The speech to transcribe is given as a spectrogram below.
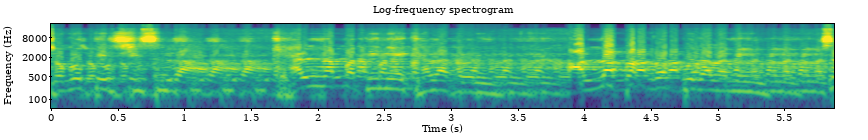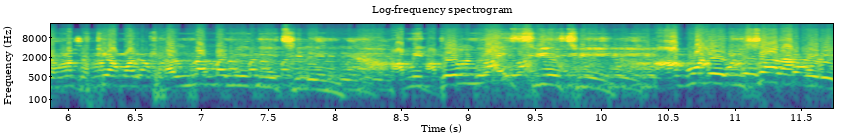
জগতের শিশুরা খেলনা পাতি নিয়ে খেলা করে। আল্লাহ আমার খেলনা বানিয়ে দিয়েছিলেন। আমি দোলনায় শুয়ে শুয়ে আগুনের ইশারা করে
